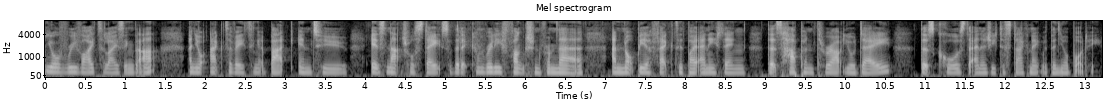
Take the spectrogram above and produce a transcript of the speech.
you're revitalizing that and you're activating it back into its natural state so that it can really function from there and not be affected by anything that's happened throughout your day that's caused the energy to stagnate within your body.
